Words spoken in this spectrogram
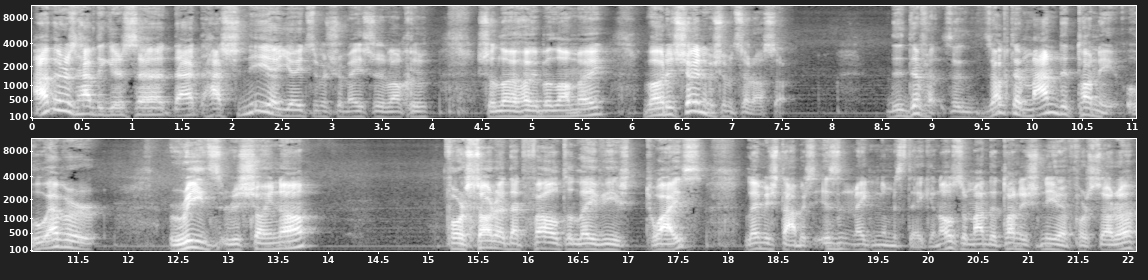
others have the girsa that hashniya yoytze mishum eisur vachiv shaloi hoi belamei mishum. The difference. Dr. Manditoni, whoever reads Rishoina for Sarah that fell to Levi twice, Lemish Tabis isn't making a mistake. And also Manditoni Shnia for Sarah,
